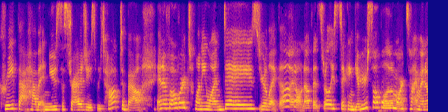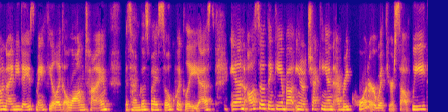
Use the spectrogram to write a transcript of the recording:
create that habit and use the strategies we talked about. And if over 21 days you're like, oh, I don't know if it's really sticking, give yourself a little more time. I know 90 days may feel like a long time, but time goes by so quickly. Yes. And also thinking about, you know, checking in every quarter with yourself. We,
